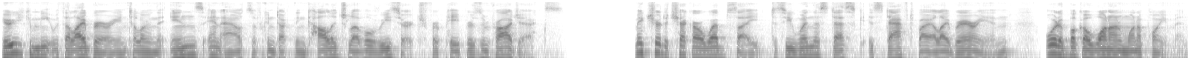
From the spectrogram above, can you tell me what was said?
Here you can meet with a librarian to learn the ins and outs of conducting college-level research for papers and projects. Make sure to check our website to see when this desk is staffed by a librarian or to book a one-on-one appointment.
